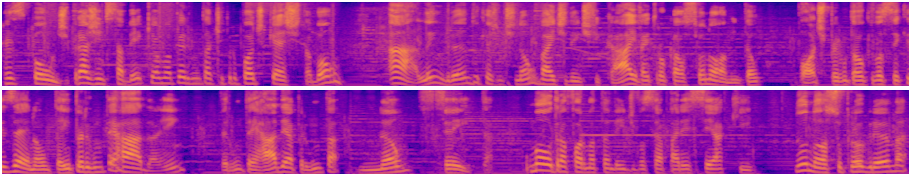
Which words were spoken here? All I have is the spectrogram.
Responde, para a gente saber que é uma pergunta aqui para o podcast, tá bom? Ah, lembrando que a gente não vai te identificar e vai trocar o seu nome. Então, pode perguntar o que você quiser. Não tem pergunta errada, hein? Pergunta errada é a pergunta não feita. Uma outra forma também de você aparecer aqui no nosso programa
